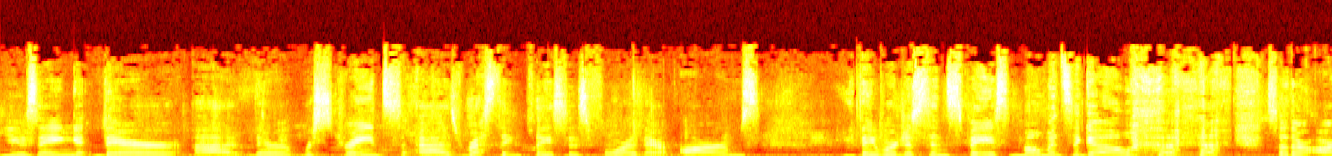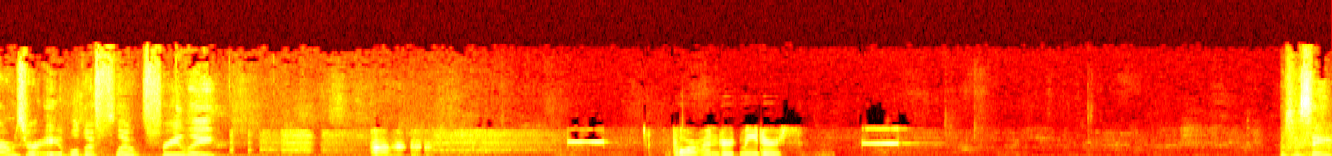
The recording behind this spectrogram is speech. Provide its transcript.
using their uh, their restraints as resting places for their arms. They were just in space moments ago, so their arms were able to float freely. 400 meters. This is a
